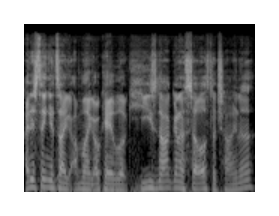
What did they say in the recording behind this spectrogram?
I just think it's like I'm like, okay, look, he's not gonna sell us to China,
